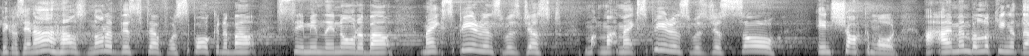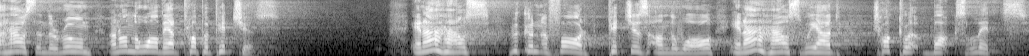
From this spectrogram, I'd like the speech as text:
because in our house, none of this stuff was spoken about, seemingly known about. My experience was just, my, my experience was just so in shock mode. I, I remember looking at the house and the room, and on the wall they had proper pictures. In our house, we couldn't afford pictures on the wall. In our house, we had chocolate box lids.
